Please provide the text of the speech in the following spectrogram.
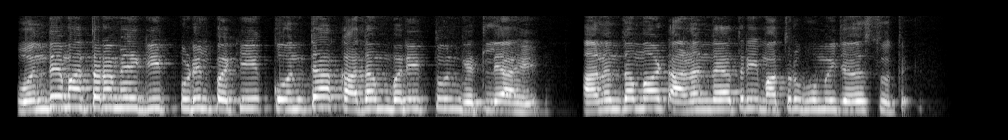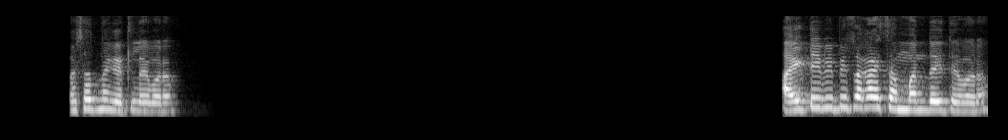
वंदे मातरम हे गीत पुढीलपैकी कोणत्या कादंबरीतून घेतले आहे? आनंदमठ आनंदयात्री मातृभूमी जयस्तुते. कशातनं घेतलंय बरं? आय टी बी पीचा काय संबंध इथे बरं?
